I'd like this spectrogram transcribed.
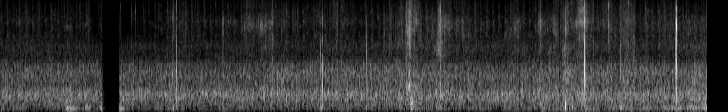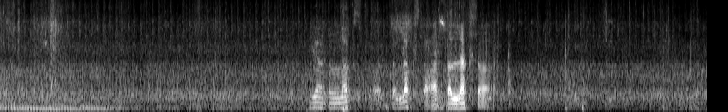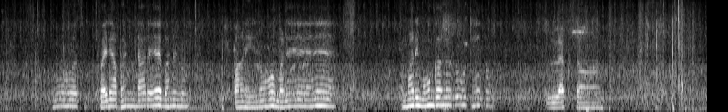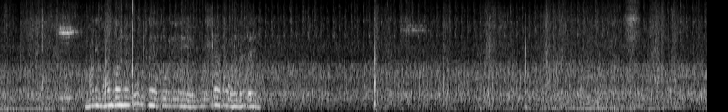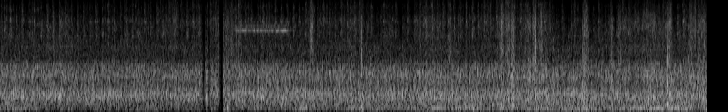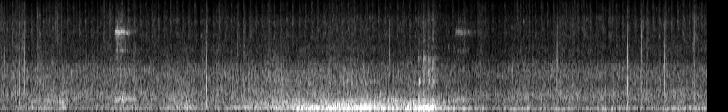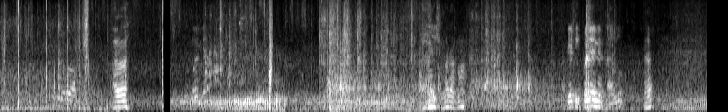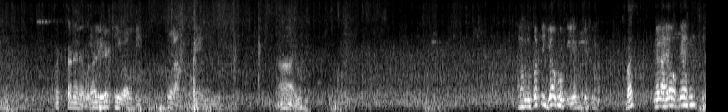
यार कलेक्शन गाम पहला यार कलक्स कलक्स्तान कलक्स्तान ફર્યા ભંડારે બનનું પાણી નો મળે અમારી મોંગલ રૂઠે તો લક્ષણ મારી મોંગલ રૂઠે તો હવે પેટી પડે ને થાળું હે? પટકાડીને બોલા ઓલી રેઠી વાવતી ટોળામાં હા આવ્યો હું પતી ગયો ભોપી એમ દેશમાં બસ. પેલા એવો કેસ નથી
